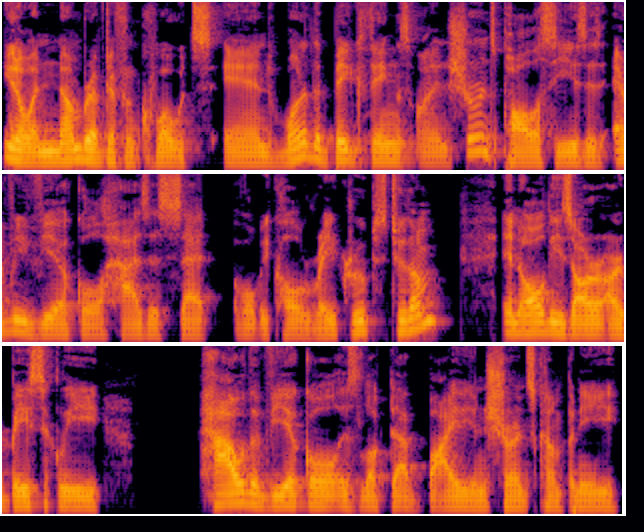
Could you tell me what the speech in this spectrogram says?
you know a number of different quotes, and one of the big things on insurance policies is every vehicle has a set of what we call rate groups to them, and all these are are basically how the vehicle is looked at by the insurance company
